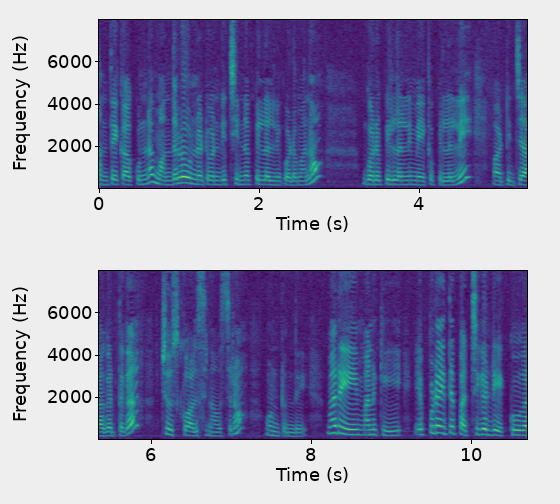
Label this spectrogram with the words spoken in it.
అంతేకాకుండా మందలో ఉన్నటువంటి చిన్న పిల్లల్ని కూడా మనం గొర్రె పిల్లల్ని మేక పిల్లల్ని వాటి జాగ్రత్తగా చూసుకోవాల్సిన అవసరం ఉంటుంది. మరి మనకి ఎప్పుడైతే పచ్చిగడ్డి ఎక్కువగా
